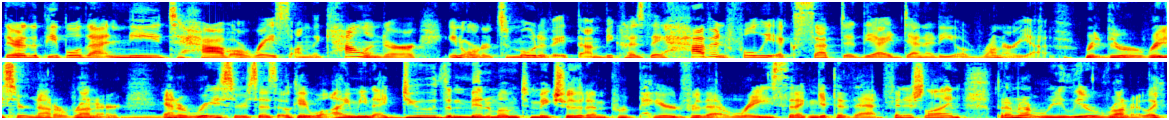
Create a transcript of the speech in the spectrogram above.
They're the people that need to have a race on the calendar in order to motivate them because they haven't fully accepted the identity of runner yet. Right, they're a racer, not a runner. Mm. And a racer says, "Okay, well, I mean, I do the minimum to make sure that I'm prepared for that race, that I can get to that finish line, but I'm not really a runner. Like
